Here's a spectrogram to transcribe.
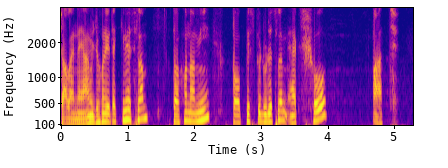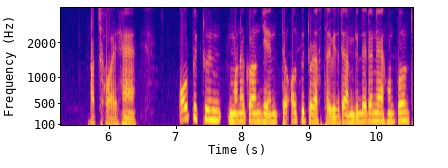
চালাই নাই। আমি যখন এটা কিনেছিলাম, তখন আমি টপ স্পিড উঠেছিলাম একশো পাঁচ বা ছয় হ্যাঁ। অল্প একটু মনে করেন যে এনতে অল্প একটু রাস্তার ভিতরে। আমি কিন্তু এটা নিয়ে এখন পর্যন্ত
